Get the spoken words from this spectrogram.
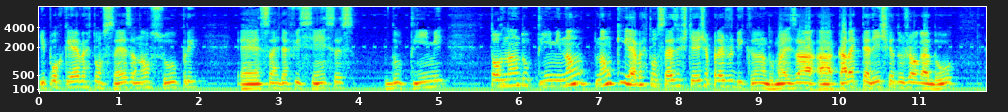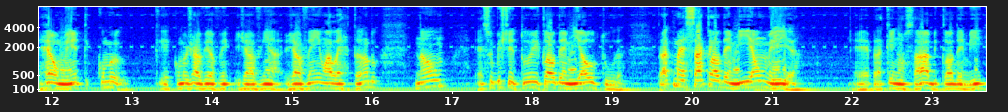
e por que Everton César não supre é, essas deficiências do time, tornando o time, não, não que Everton César esteja prejudicando, mas a, a característica do jogador realmente, como eu, como eu já, havia, já, vinha, já venho alertando, não é, substitui Claudemir à altura. Para começar, Claudemir é um meia. É, Para quem não sabe, Claudemir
